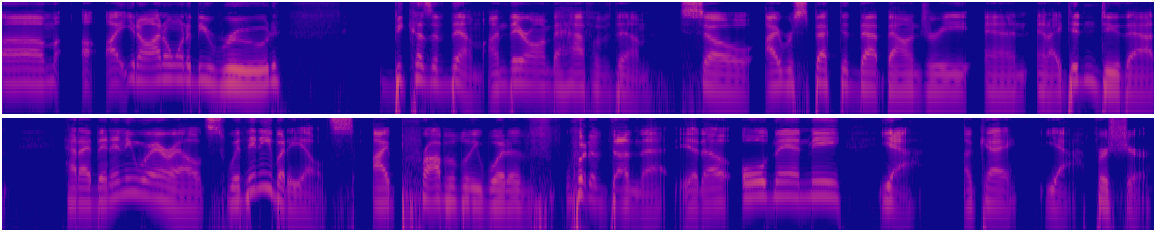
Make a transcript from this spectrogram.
um, I you know I don't want to be rude because of them. I'm there on behalf of them, so I respected that boundary, and and I didn't do that. Had I been anywhere else with anybody else, I probably would have would have done that. You know, old man me, yeah, okay, yeah, for sure.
